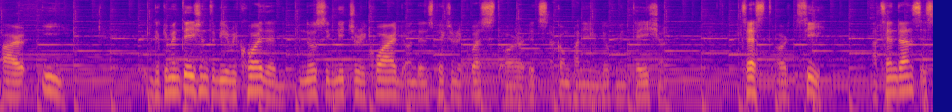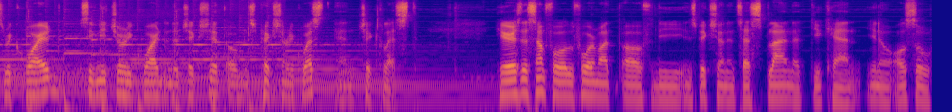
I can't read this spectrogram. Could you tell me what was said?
RE. Documentation to be recorded, no signature required on the inspection request or its accompanying documentation. Test or T. Attendance is required, signature required on the check sheet of inspection request and checklist. Here's the sample format of the inspection and test plan that you can, you know, also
